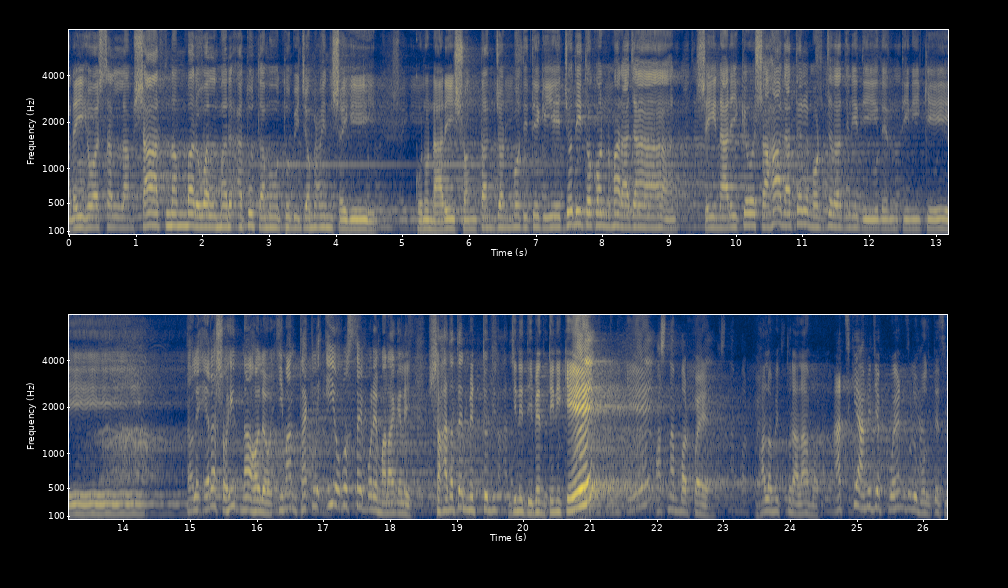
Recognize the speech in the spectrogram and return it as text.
আলাইহি ওয়াসাল্লাম। সাত নাম্বার, ওয়াল মারআতু তামুতু বিজামইন শহীদ। কোন নারী সন্তান জন্ম দিতে গিয়ে যদি তখন মারা যান, সেই নারীকেও শাহাদাতের মর্যাদা যিনি দিয়ে দেন, তিনি কে? তাহলে এরা শহীদ না হলেও ইমান থাকলে এই অবস্থায় পড়ে মারা গেলে শাহাদাতের মৃত্যু যিনি দিবেন, তিনি কে? পাঁচ নাম্বার পয়েন্ট। ভালো মৃত্যুর আলামত। আজকে আমি যে পয়েন্টগুলো বলতেছি,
